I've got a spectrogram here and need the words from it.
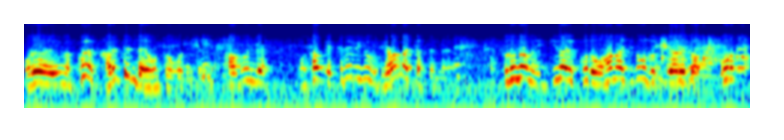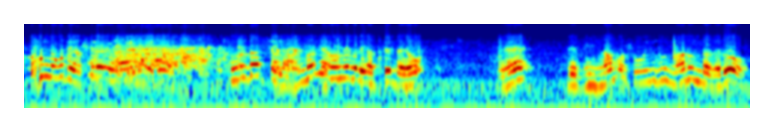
俺は今声が枯れてんだよ本当ここで花粉で。もうさっきテレビ局で嫌になっちゃってんだよ。それなのにいきなりここでお話どうぞって言われると俺こんなことやってないよなってそれだってやんなきゃなんねえからやってんだよ。ね？でみんなもそういうふうになるんだけど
